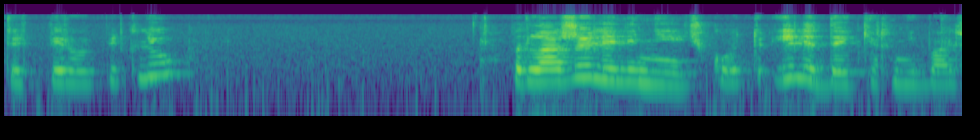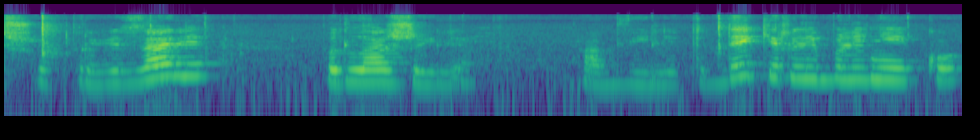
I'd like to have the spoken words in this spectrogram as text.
то есть первую петлю, подложили линеечку или декер небольшой, провязали, подложили обвили этот декер либо линейку.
